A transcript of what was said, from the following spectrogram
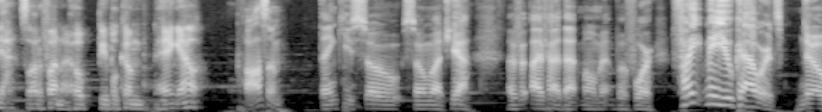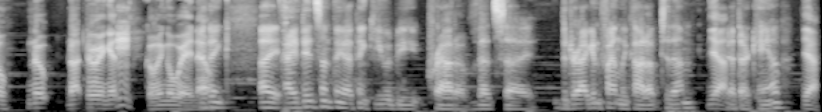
yeah, it's a lot of fun. I hope people come hang out. Awesome. Thank you so so much. Yeah, I've I've had that moment before. Fight me, you cowards! No, nope, not doing it. Going away now. I think I, I did something I think you would be proud of. That's uh, the dragon finally caught up to them yeah. at their camp. Yeah.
